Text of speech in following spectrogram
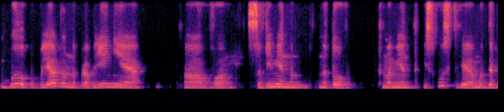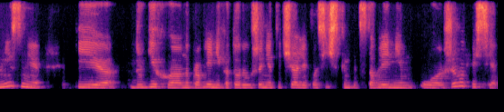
было популярным направление а, в современном на тот момент искусстве, модернизме и других направлений, которые уже не отвечали классическим представлениям о живописи.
